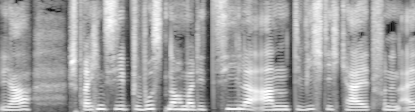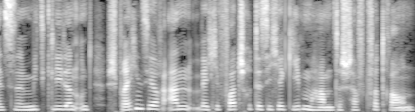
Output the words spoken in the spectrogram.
ja, sprechen Sie bewusst nochmal die Ziele an, die Wichtigkeit von den einzelnen Mitgliedern und sprechen Sie auch an, welche Fortschritte sich ergeben haben. Das schafft Vertrauen.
